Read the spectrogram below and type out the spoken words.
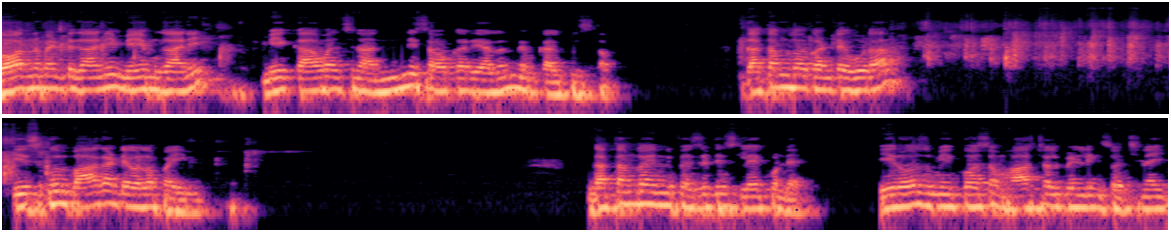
గవర్నమెంట్ కానీ మేము కానీ మీకు కావాల్సిన అన్ని సౌకర్యాలను మేము కల్పిస్తాం. గతంలో కంటే కూడా ఈ స్కూల్ బాగా డెవలప్ అయింది. గతంలో ఇన్ని ఫెసిలిటీస్ లేకుండే. ఈరోజు మీకోసం హాస్టల్ బిల్డింగ్స్ వచ్చినాయి.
